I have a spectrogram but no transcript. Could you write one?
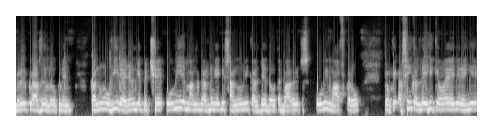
ਮਿਡਲ ਕਲਾਸ ਦੇ ਲੋਕ ਨੇ ਕੱਲ ਨੂੰ ਉਹੀ ਰਹਿ ਜਾਣਗੇ ਪਿੱਛੇ, ਉਹ ਵੀ ਇਹ ਮੰਗ ਕਰਨਗੇ ਕਿ ਸਾਨੂੰ ਵੀ ਕਰਜ਼ੇ ਦਿਓ ਤੇ ਬਾਅਦ ਵਿੱਚ ਉਹ ਵੀ ਮਾਫ ਕਰੋ, ਕਿਉਂਕਿ ਅਸੀਂ ਇਕੱਲੇ ਹੀ ਕਿਉਂ ਇਹ ਜੇ ਰਹੀਏ,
